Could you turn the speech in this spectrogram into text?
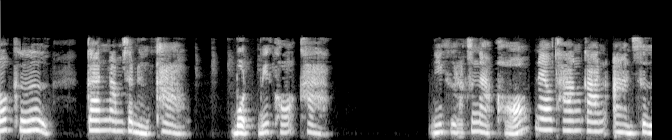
ก็คือ การนำเสนอข่าว บทวิเคราะห์ข่าว นี่คือลักษณะของแนวทางการอ่านสื่อ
